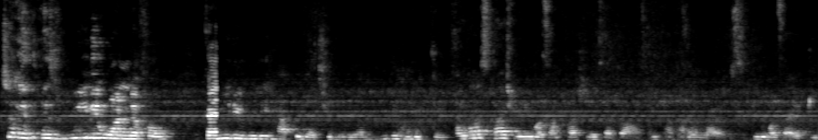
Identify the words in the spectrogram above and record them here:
So it, it's really wonderful. I'm really, really happy that you're here. I'm really, really And grateful. that's that's really what I'm passionate about. Impacting lives through what I do,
